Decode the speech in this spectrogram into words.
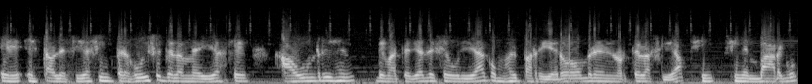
eh, establecidas sin perjuicio de las medidas que aún rigen de materias de seguridad, como es el parrillero hombre en el norte de la ciudad. Sin, embargo,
